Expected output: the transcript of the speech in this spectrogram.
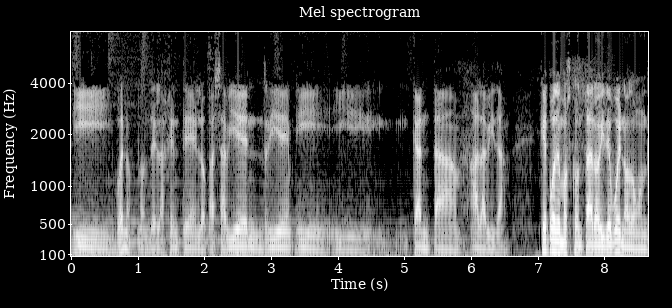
Y bueno, donde la gente lo pasa bien, ríe y canta a la vida. ¿Qué podemos contar hoy de bueno, don,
